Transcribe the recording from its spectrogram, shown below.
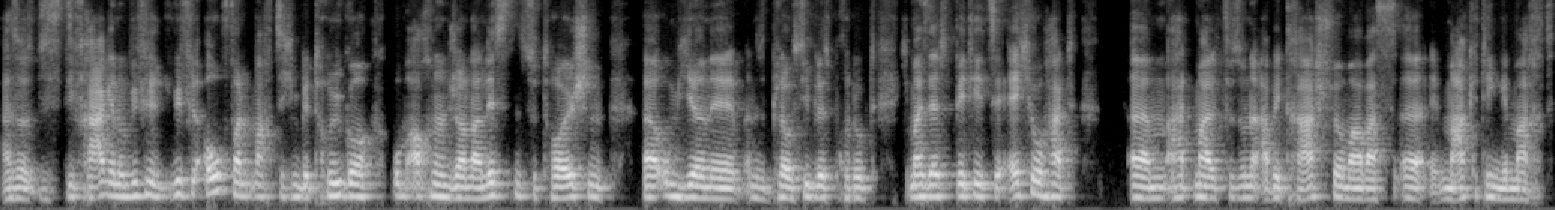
Also das ist die Frage nur, wie viel, wie viel Aufwand macht sich ein Betrüger, um auch einen Journalisten zu täuschen, äh, um hier eine, ein plausibles Produkt. Ich meine, selbst BTC Echo hat, ähm, hat mal für so eine Arbitragefirma was äh, Marketing gemacht,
